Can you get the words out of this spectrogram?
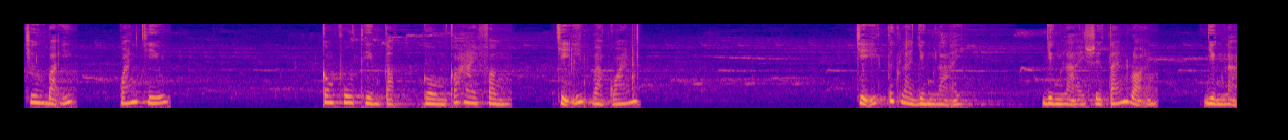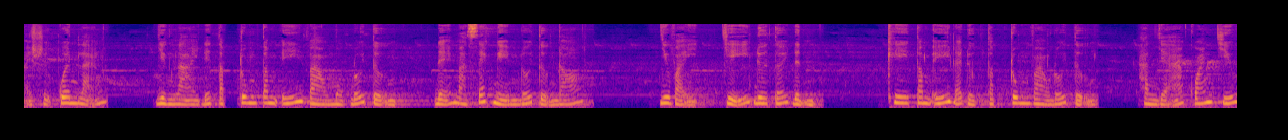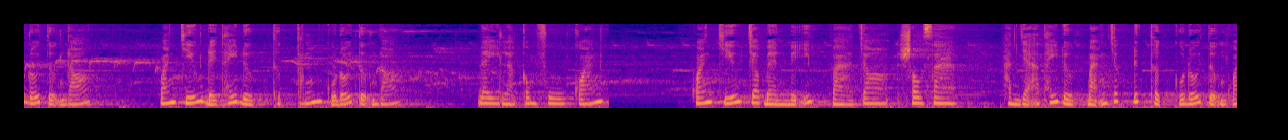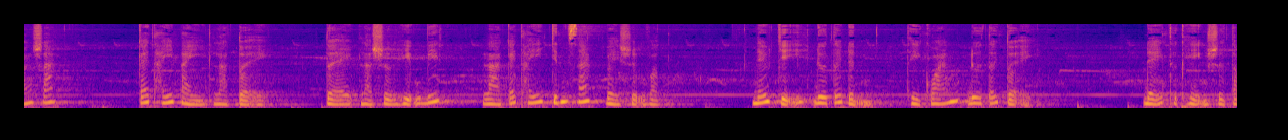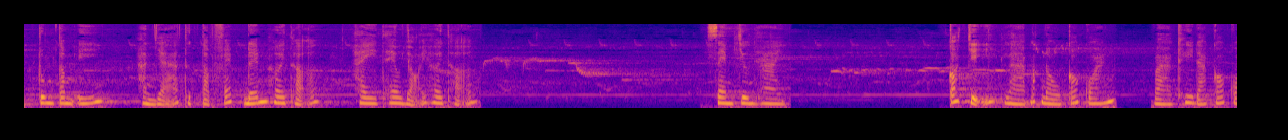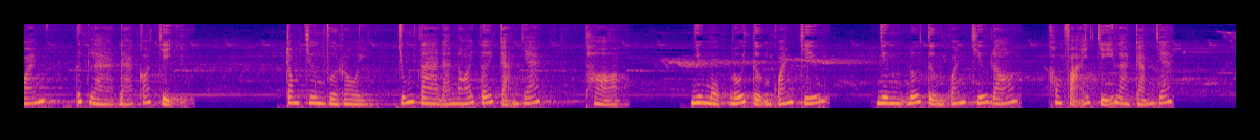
Chương 7 Quán chiếu. Công phu thiền tập gồm có hai phần, Chỉ và quán. Chỉ tức là dừng lại. Dừng lại sự tán loạn, Dừng lại sự quên lãng, Dừng lại để tập trung tâm ý vào một đối tượng Để mà xét nghiệm đối tượng đó. Như vậy, chỉ đưa tới định. Khi tâm ý đã được tập trung vào đối tượng hành giả quán chiếu đối tượng đó, quán chiếu để thấy được thực tánh của đối tượng đó. Đây là công phu quán quán chiếu cho bền bỉ và cho sâu xa. Hành giả thấy được bản chất đích thực của đối tượng quán sát. Cái thấy này là tuệ tuệ là sự hiểu biết, là cái thấy chính xác về sự vật. Nếu chỉ đưa tới định, thì quán đưa tới tuệ để thực hiện sự tập trung tâm ý, hành giả thực tập phép đếm hơi thở hay theo dõi hơi thở. Xem chương 2 có chỉ là bắt đầu có quán, và khi đã có quán, tức là đã có chỉ. Trong chương vừa rồi, chúng ta đã nói tới cảm giác, thọ, như một đối tượng quán chiếu. Nhưng đối tượng quán chiếu đó không phải chỉ là cảm giác.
